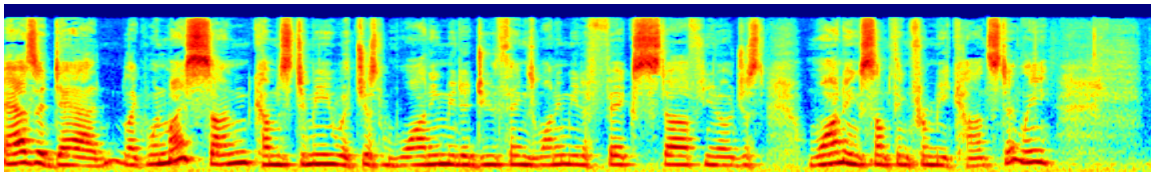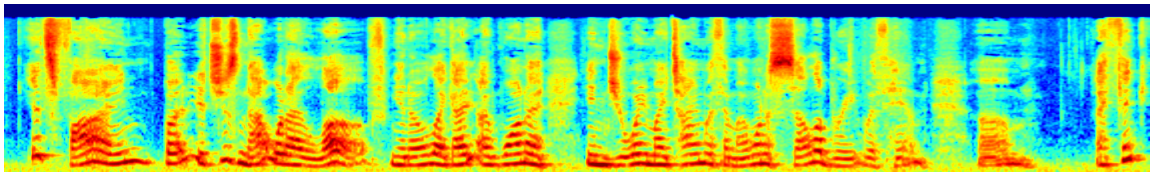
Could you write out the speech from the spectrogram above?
as a dad, like when my son comes to me with just wanting me to do things, wanting me to fix stuff, you know, just wanting something from me constantly, it's fine, but it's just not what I love. You know, like I, I want to enjoy my time with him. I want to celebrate with him. Um, I think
